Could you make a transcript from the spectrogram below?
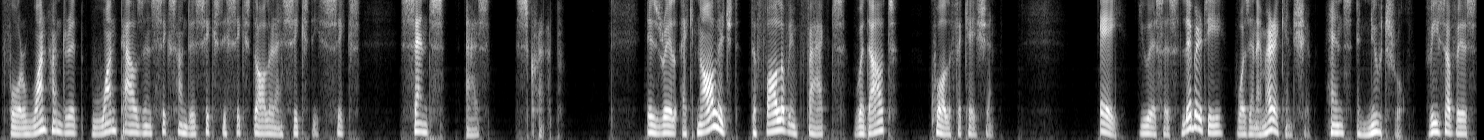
for $101,666.66 as scrap. Israel acknowledged the following facts without qualification. A. USS Liberty was an American ship, hence a neutral vis a vis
